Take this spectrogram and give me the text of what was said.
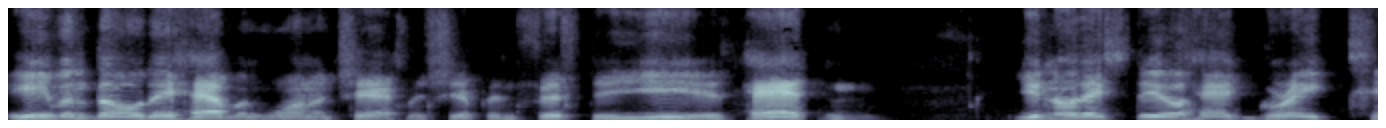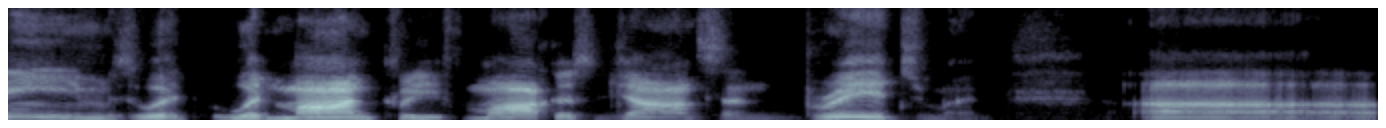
even though they haven't won a championship in 50 years, hadn't, you know, they still had great teams with with Moncrief, Marques Johnson, Bridgeman, uh,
